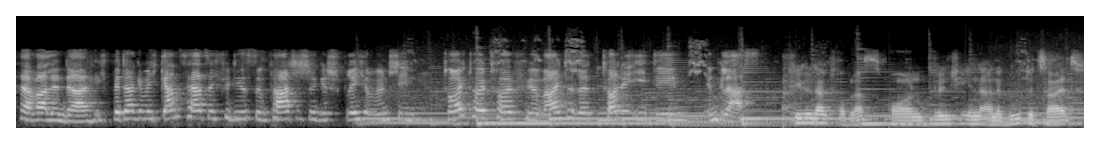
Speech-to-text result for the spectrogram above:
Herr Wallender. Ich bedanke mich ganz herzlich für dieses sympathische Gespräch und wünsche Ihnen toi, toi, toi für weitere tolle Ideen im Glas. Vielen Dank, Frau Blass, und wünsche Ihnen eine gute Zeit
